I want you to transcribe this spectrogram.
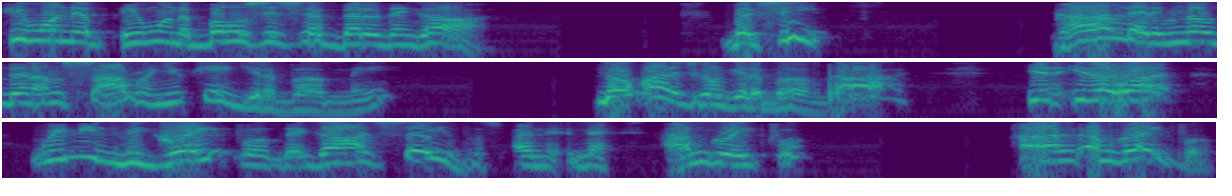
He wanted, he wanted to boast himself better than God. But see, God let him know that I'm sovereign. You can't get above me. Nobody's going to get above God. You, you know what? We need to be grateful that God saved us. And I'm grateful. I'm, I'm grateful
